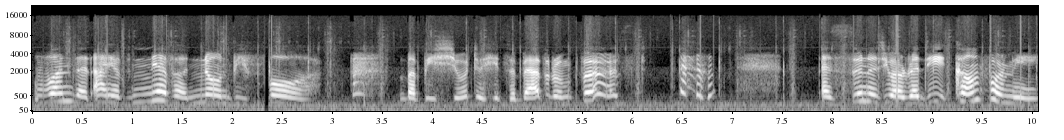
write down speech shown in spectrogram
one that I have never known before. But be sure to hit the bathroom first. as soon as you are ready, come for me.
